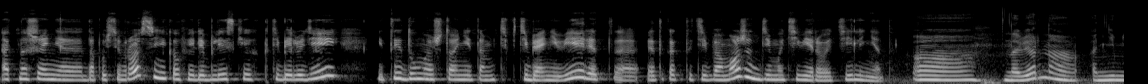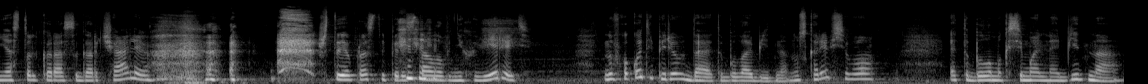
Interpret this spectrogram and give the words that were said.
отношение, допустим, родственников или близких к тебе людей, и ты думаешь, что они там в тебя не верят, э, это как-то тебя может демотивировать или нет? А, наверное, они меня столько раз огорчали, что я просто перестала в них верить. Ну, в какой-то период, да, это было обидно. Но, скорее всего, это было максимально обидно,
